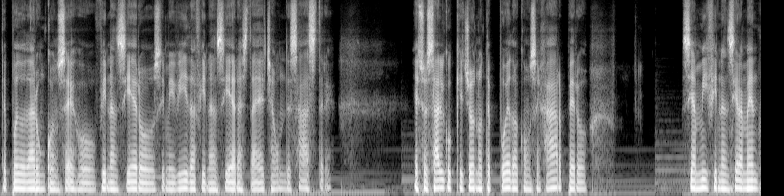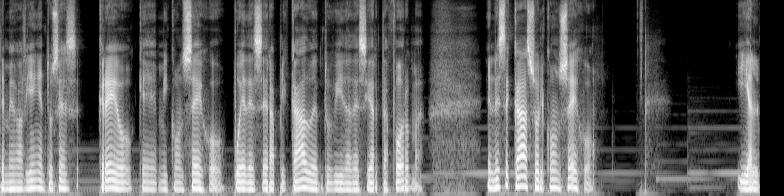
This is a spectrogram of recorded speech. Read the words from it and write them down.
te puedo dar un consejo financiero si mi vida financiera está hecha un desastre? Eso es algo que yo no te puedo aconsejar, pero si a mí financieramente me va bien, entonces creo que mi consejo puede ser aplicado en tu vida de cierta forma. En ese caso, el consejo y al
